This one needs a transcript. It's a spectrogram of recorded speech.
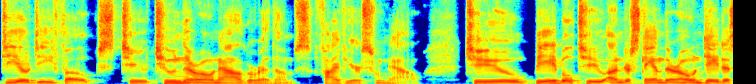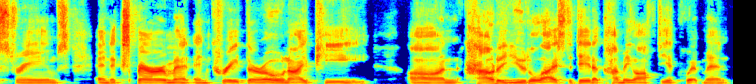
DoD folks to tune their own algorithms five years from now, to be able to understand their own data streams and experiment and create their own IP on how to utilize the data coming off the equipment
